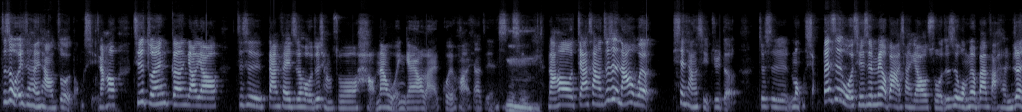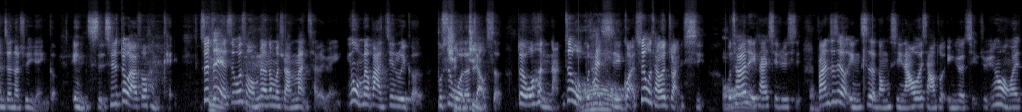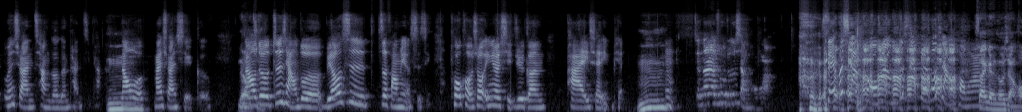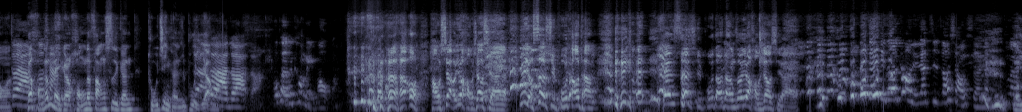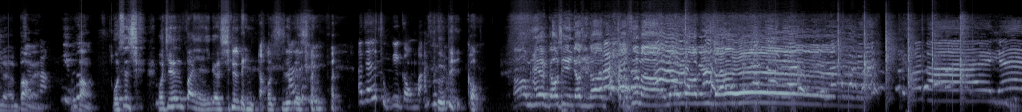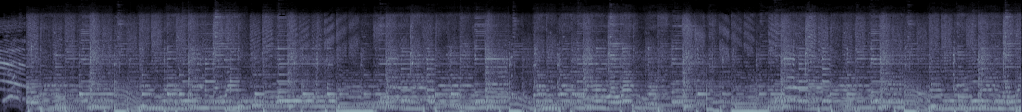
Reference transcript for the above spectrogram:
这是我一直很想要做的东西。然后其实昨天跟幺幺就是单飞之后，我就想说，好，那我应该要来规划一下这件事情。嗯、然后加上就是，然后我有现场喜剧的。就是梦想，但是我其实没有办法像妖说，就是我没有办法很认真的去演一个影视，其实对我来说很 K，所以这也是为什么我没有那么喜欢漫才的原因，因为我没有办法进入一个不是我的角色，对我很难，就是我不太习惯，哦、所以我才会转戏，我才会离开戏剧系，哦、反正就是有影视的东西，然后我也想要做音乐喜剧，因为我会我很喜欢唱歌跟弹吉他，嗯、然后我蛮喜欢写歌，然后就就是想要做的比较是这方面的事情，脱口秀、音乐喜剧跟拍一些影片，嗯嗯。简单来说就是想红啦。谁不想红啊？我们三个人都想红啊。三个人都想红啊。对啊。要红，跟每个人红的方式跟途径可能是不一样的。对啊，对啊，对啊。我可能是靠美貌吧。哦，好笑，又好笑起来了，因为有摄取葡萄糖，跟跟摄取葡萄糖之后又好笑起来了。这题都是靠你在制造笑声，真的很棒哎，很棒。我是我今天扮演一个心灵导师的身份。他今天是土地公吧？土地公。好，我们今天很高兴邀请到小芝麻111跟医生。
